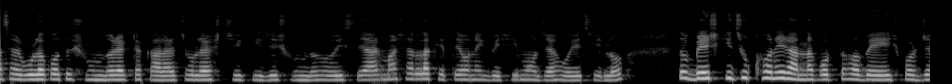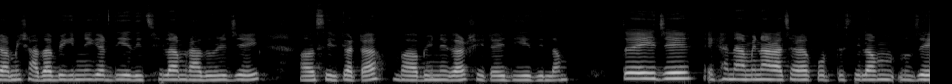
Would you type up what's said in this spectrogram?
আচারগুলো কত সুন্দর একটা কালার চলে আসছে, কি যে সুন্দর হয়েছে। আর মাসাল্লা খেতে অনেক বেশি মজা হয়েছিল। তো বেশ কিছুক্ষণই রান্না করতে হবে। এই পর্যায়ে আমি সাদা ভিনেগার দিয়ে দিচ্ছিলাম, রাঁধুনির যেই সিরকাটা বা ভিনেগার সেটাই দিয়ে দিলাম। তো এই যে এখানে আমি নাড়াচাড়া করতেছিলাম, যে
